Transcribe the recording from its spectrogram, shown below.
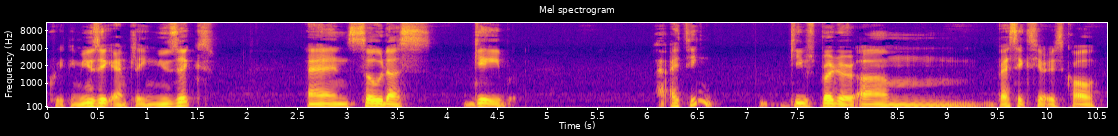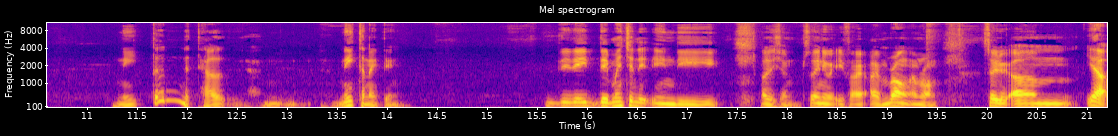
creating music and playing music, and so does Gabe. I think Gabe's brother, um, Basics here is called Nathan Natal Nathan, I think. They, they, they mentioned it in the audition. So anyway, if I, I'm wrong, I'm wrong. So um yeah.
